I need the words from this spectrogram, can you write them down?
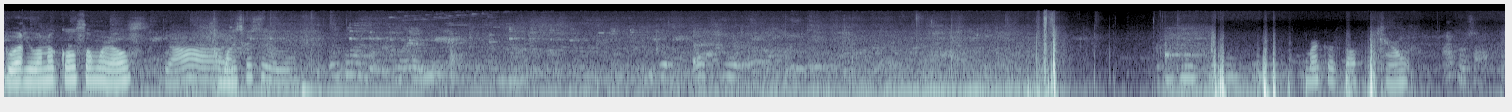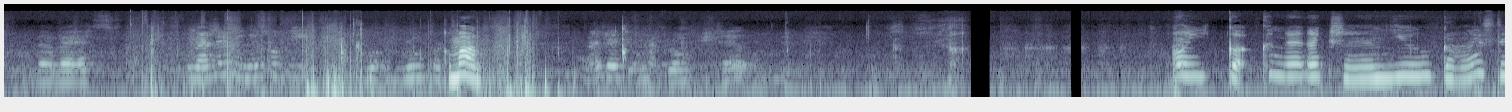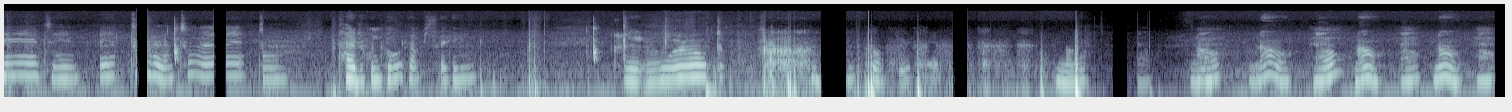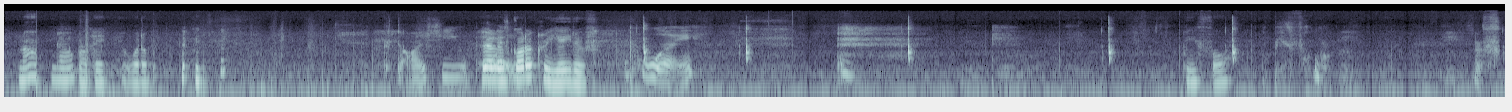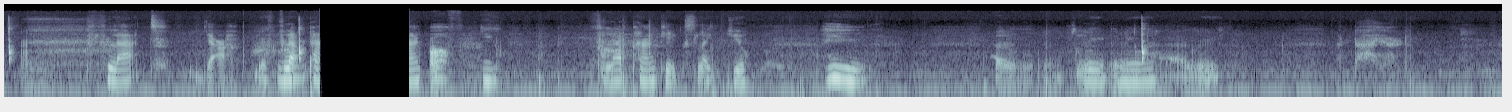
You want, you wanna go somewhere else? Yeah. Come on. let's go to the room. Microsoft account. Microsoft. The best. Imagine if this would be room for Come on. Imagine if you don't have room for two. I got connection, you guys didn't. I don't know what I'm saying. Creating world. No. No. No. No, No. no, No. no, No. no. Okay. What up? Could I see you Here, let's go to creative. Why? Peaceful. Flat. Yeah, you're flat pan. Off you. Flat pancakes like you. I don't know what I'm doing. I'm tired. I'm tired.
